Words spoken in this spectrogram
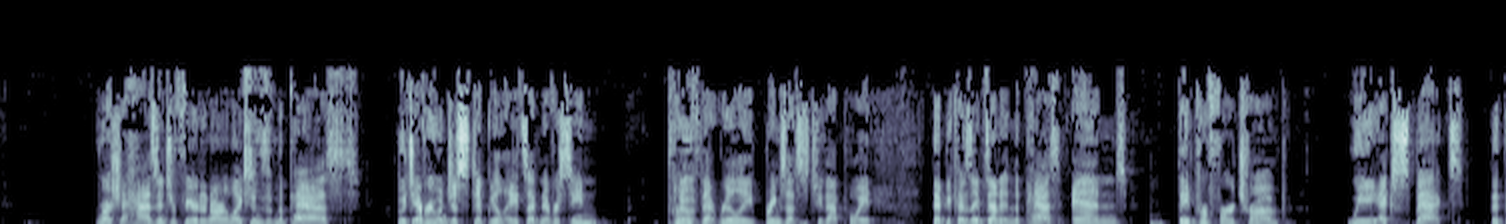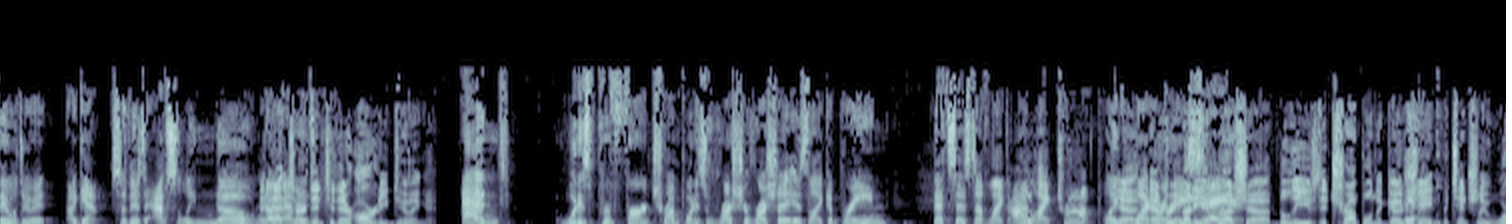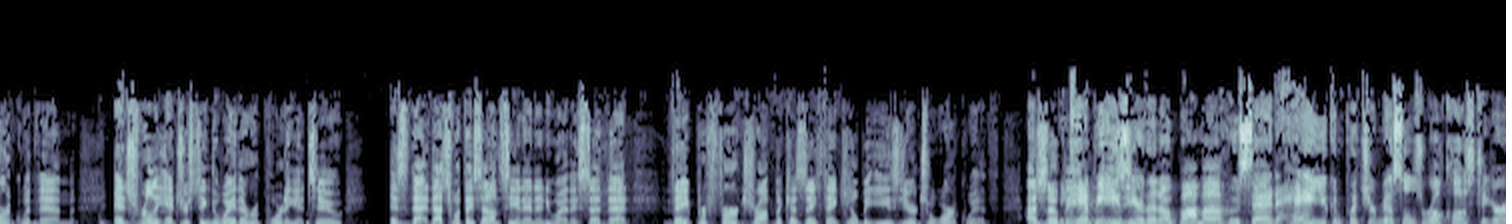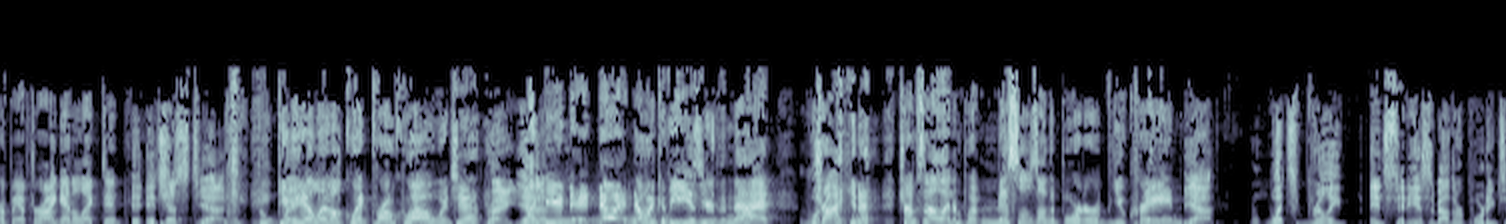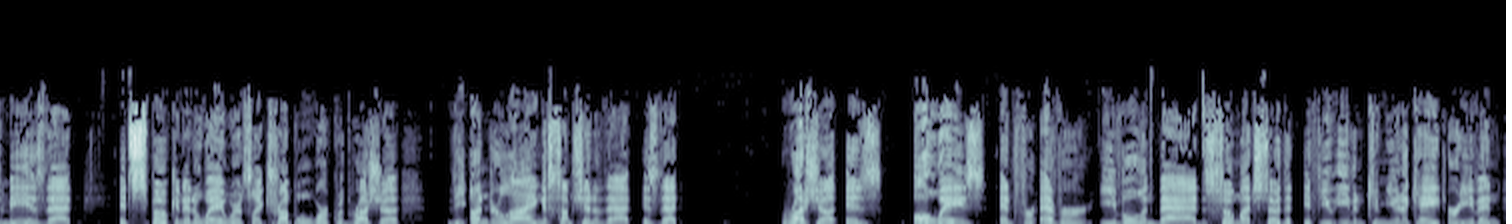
Russia has interfered in our elections in the past, which everyone just stipulates, I've never seen proof Yeah. that really brings us to that point, that because they've done it in the past and they prefer Trump, we expect that they will do it again. So there's absolutely no And no that evidence. turned into they're already doing it. and what is preferred Trump? What is Russia? Russia is like a brain that says stuff like "I like Trump." Like Yeah, what everybody are they in? Russia believes that Trump will negotiate Yeah. and potentially work with them. It's really interesting the way they're reporting it too. Is that that's what they said on CNN anyway? They said that they prefer Trump because they think he'll be easier to work with. As though It can't be easy- easier than Obama, who said, "Hey, you can put your missiles real close to Europe after I get elected. It- it's- just yeah, the give me a little quid pro quo, would you?" Right, yeah. I mean, it- no, no one could be easier than that. Try, you know, Trump's not letting him put missiles on the border of Ukraine. Yeah. What's really insidious about the reporting to me is that it's spoken in a way where it's like Trump will work with Russia. The underlying assumption of that is that Russia is always and forever evil and bad, so much so that if you even communicate or even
